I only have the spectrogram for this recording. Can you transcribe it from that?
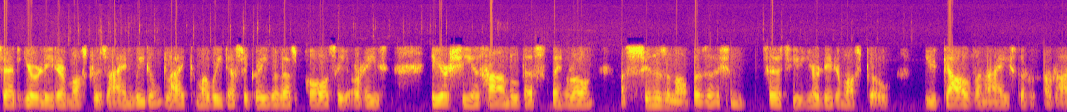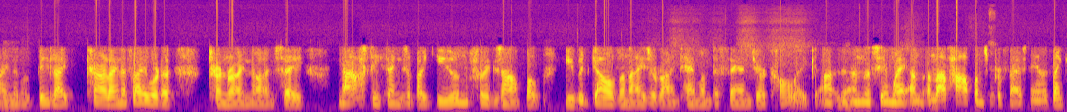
said your leader must resign, we don't like him, or we disagree with his policy, or he's he or she has handled this thing wrong. As soon as an opposition says to you, your leader must go, you galvanise around them. It would be like Caroline, if I were to turn around now and say nasty things about you, for example, you would galvanise around him and defend your colleague uh, in the same way, and, and, that happens professionally. And I think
